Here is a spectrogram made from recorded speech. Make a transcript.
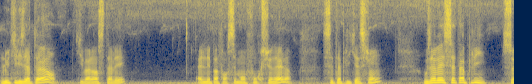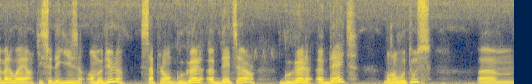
l'utilisateur qui va l'installer, elle n'est pas forcément fonctionnelle, cette application. Vous avez cette appli, ce malware qui se déguise en module, s'appelant Google Updater, Google Update. Bonjour vous tous. Euh,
